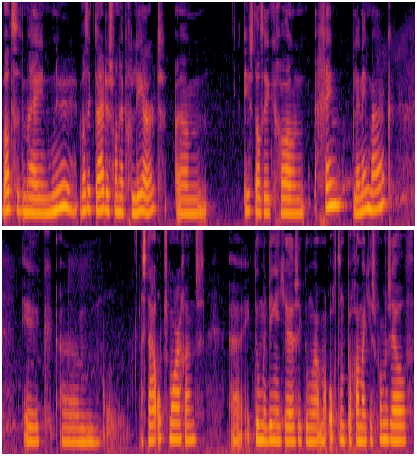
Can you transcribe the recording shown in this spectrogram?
wat mij nu, wat ik daar dus van heb geleerd, um, is dat ik gewoon geen planning maak. Ik um, sta op s morgens. Uh, ik doe mijn dingetjes. Ik doe mijn ochtendprogramma's voor mezelf.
